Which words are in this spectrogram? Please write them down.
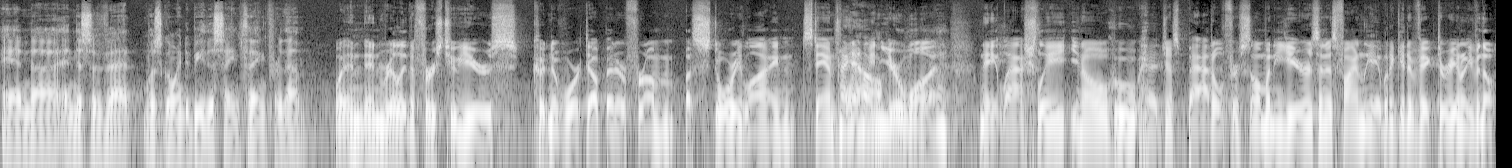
And uh, and this event was going to be the same thing for them. Well, and, and really, the first two years couldn't have worked out better from a storyline standpoint. I I, mean, year one, Nate Lashley, you know, who had just battled for so many years and is finally able to get a victory. You know, even though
